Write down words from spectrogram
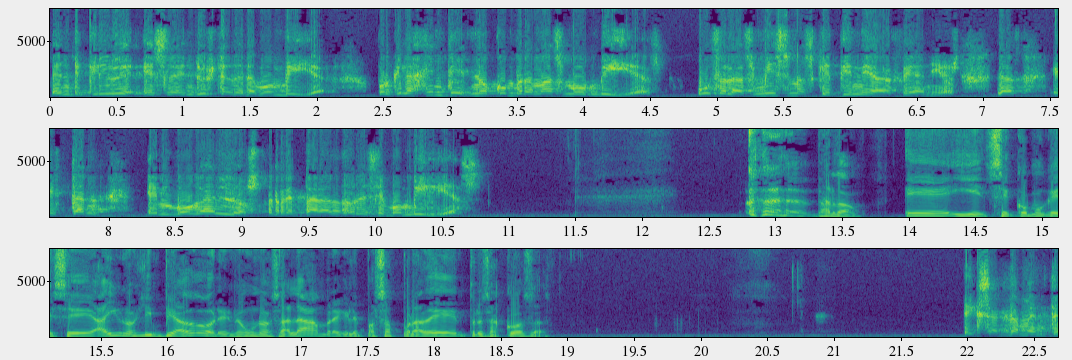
en declive es la industria de la bombilla, porque la gente no compra más bombillas, usa las mismas que tiene hace años. Las, están en boga los reparadores de bombillas. Perdón. Eh, y se como que se hay unos limpiadores, ¿no? Unos alambres que le pasas por adentro, esas cosas. Exactamente.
